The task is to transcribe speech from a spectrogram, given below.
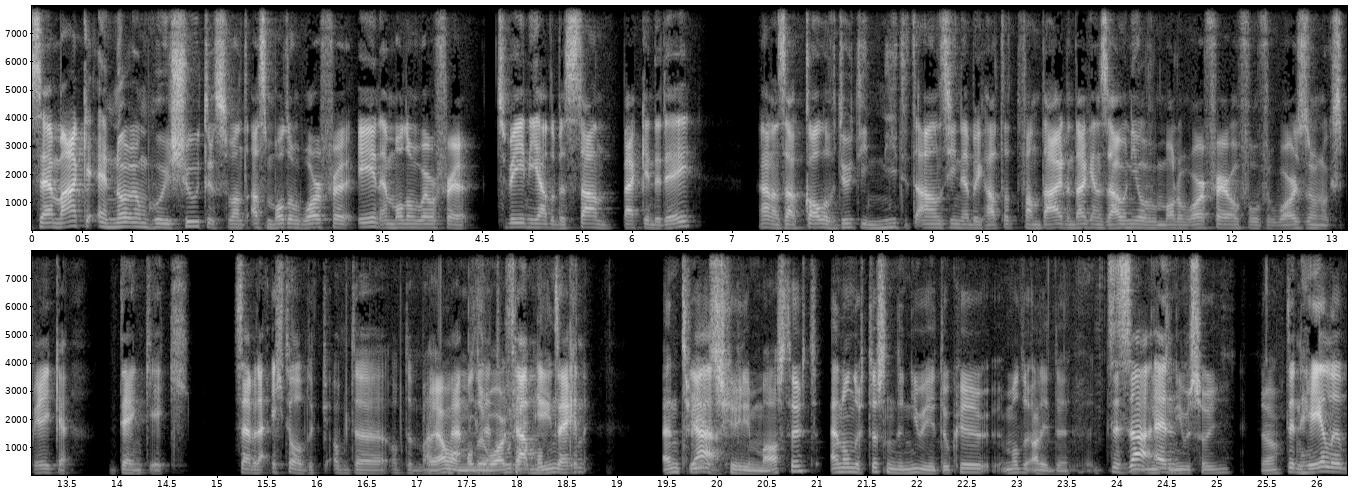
Zij maken enorm goede shooters. Want als Modern Warfare 1 en Modern Warfare 2 niet hadden bestaan back in the day, dan zou Call of Duty niet het aanzien hebben gehad dat vandaag de dag en zou niet over Modern Warfare of over Warzone nog spreken, denk ik. Ze hebben dat echt wel op de, op de, op de map ja, want Modern gezet, hoe Warfare dat 1 modern... En 2 Ja. is geremasterd. En ondertussen de nieuwe heet ook... eh, modder, allee, de, Het is dat. niet de nieuwe, sorry. Ja. de hele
